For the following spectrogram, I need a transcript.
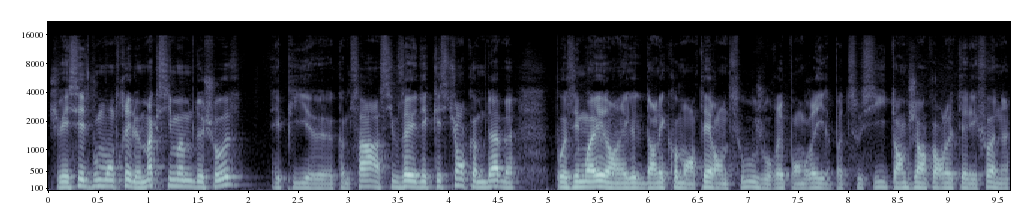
Je vais essayer de vous montrer le maximum de choses. Et puis, euh, comme ça, si vous avez des questions, comme d'hab, posez-moi les dans les, commentaires en dessous. Je vous répondrai, il n'y a pas de souci. Tant que j'ai encore le téléphone.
